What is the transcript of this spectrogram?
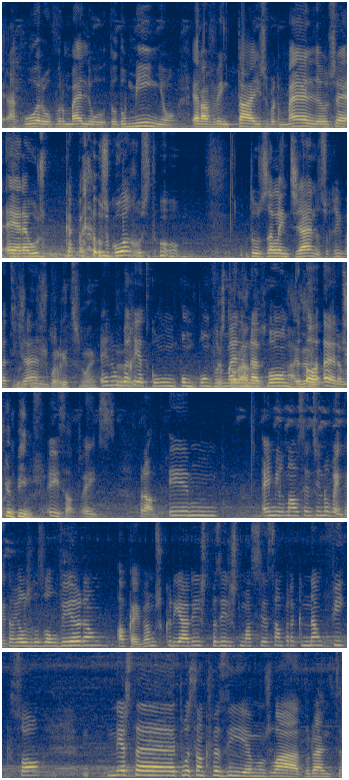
era a cor, o vermelho do, do minho, era aventais vermelhos, é, era os, os gorros do, dos alentejanos, os Os, ribatijanos. os barretes, não é? Era um Da- barrete com um pompom vermelho na touradas. Ai, da- Oh, era- Dos campinos. Exato, é isso. Pronto. E, hum, em 1990, então eles resolveram, ok, vamos criar isto, fazer isto uma associação para que não fique só nesta atuação que fazíamos lá durante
